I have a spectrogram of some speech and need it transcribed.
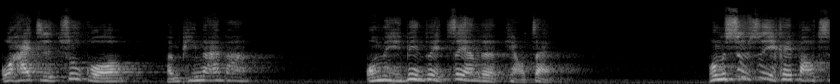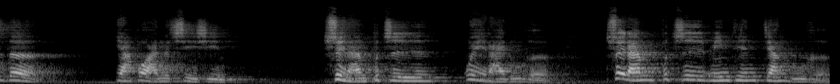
我孩子出国很平安吗？我们也面对这样的挑战，我们是不是也可以保持着亚伯兰的信心？虽然不知未来如何，虽然不知明天将如何，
